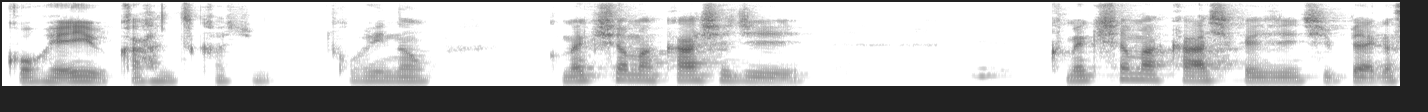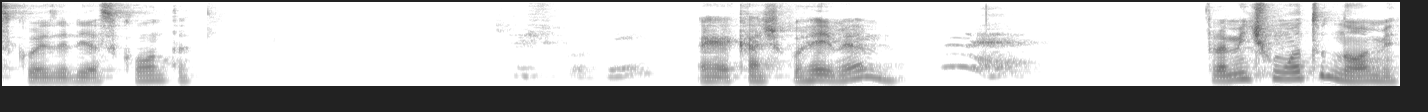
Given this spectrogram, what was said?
correio, caixa de, caixa de correio não. Como é que chama a caixa de Como é que chama a caixa que a gente pega as coisas ali, as contas? Caixa de correio? É caixa de correio mesmo? Pra mim tinha um outro nome.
